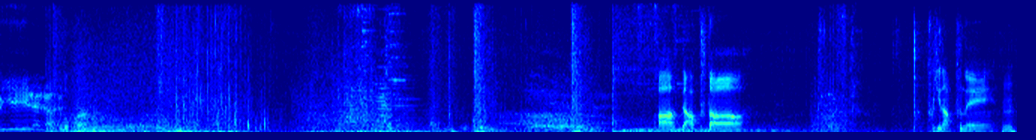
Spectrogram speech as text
일해라. 구독과. 아, 근데 아프다. 아프긴 아프네. 응?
